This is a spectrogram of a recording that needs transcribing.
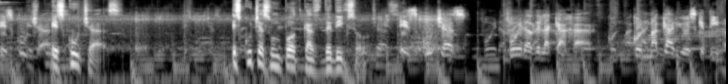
Escuchas. Escuchas. Escuchas un podcast de Dixo. Escuchas Fuera de la Caja con Macario Esquetino.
